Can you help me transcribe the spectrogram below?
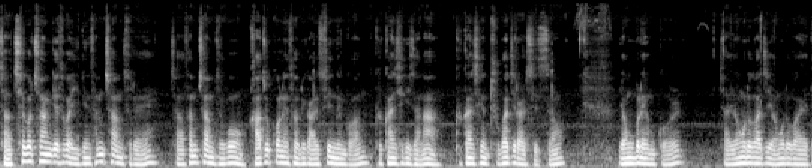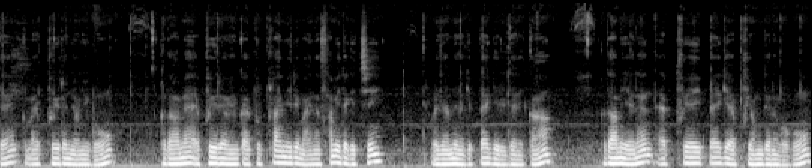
자, 최고차 한계수가 1인 3차 함수래. 자, 3차 함수고, 가족권에서 우리가 알 수 있는 건 극한식이잖아. 극한식은 두 가지를 알 수 있어. 0분의 0꼴. 자, 0으로 가지 0으로 가야 돼. 그럼 F1은 0이고, 그 다음에 F1이 0이니까 F 프라임 1이 마이너스 3이 되겠지? 왜냐면 여기 빼기 1 되니까. 그 다음에 얘는 FA 빼기 F0 되는 거고,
